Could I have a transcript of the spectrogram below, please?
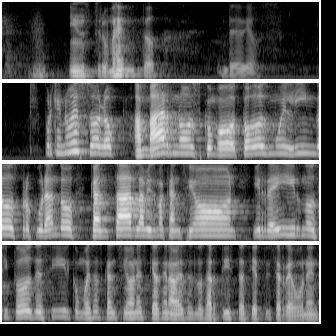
Instrumento de Dios. Porque no es solo amarnos como todos muy lindos, procurando cantar la misma canción y reírnos y todos decir como esas canciones que hacen a veces los artistas, ¿cierto? Y se reúnen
